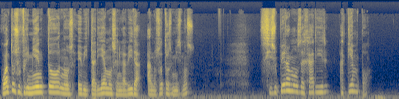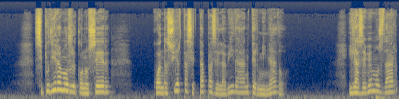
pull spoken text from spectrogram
¿Cuánto sufrimiento nos evitaríamos en la vida a nosotros mismos si supiéramos dejar ir a tiempo? Si pudiéramos reconocer cuando ciertas etapas de la vida han terminado y las debemos dar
